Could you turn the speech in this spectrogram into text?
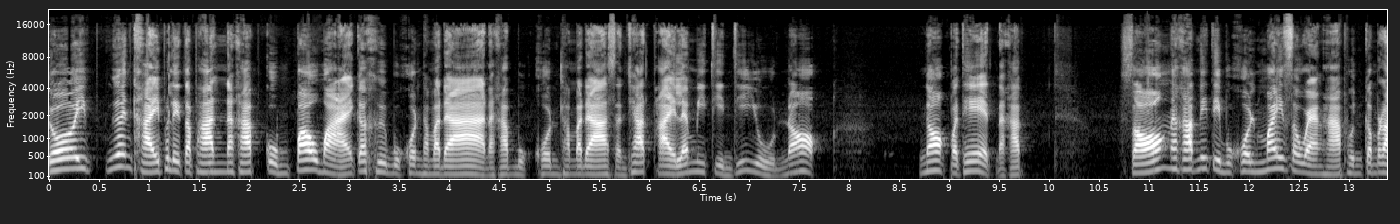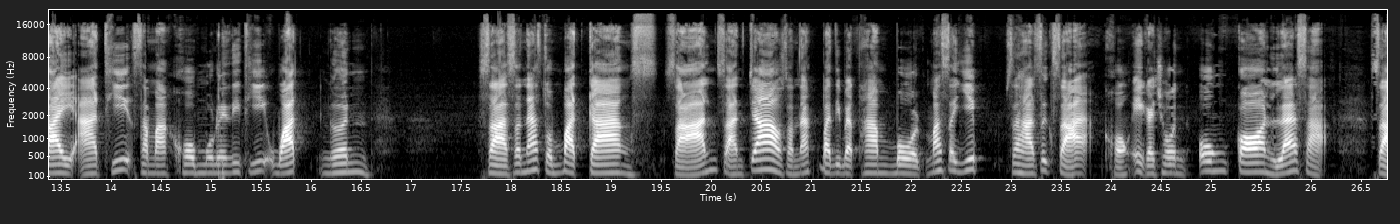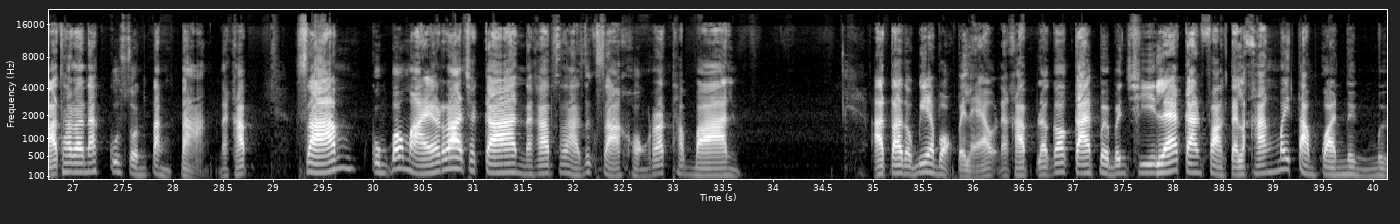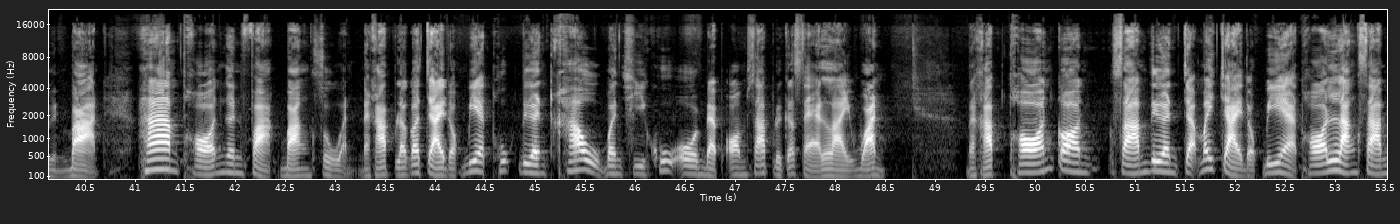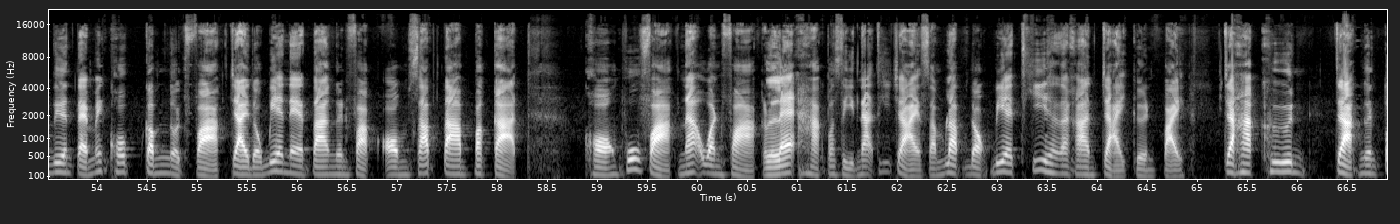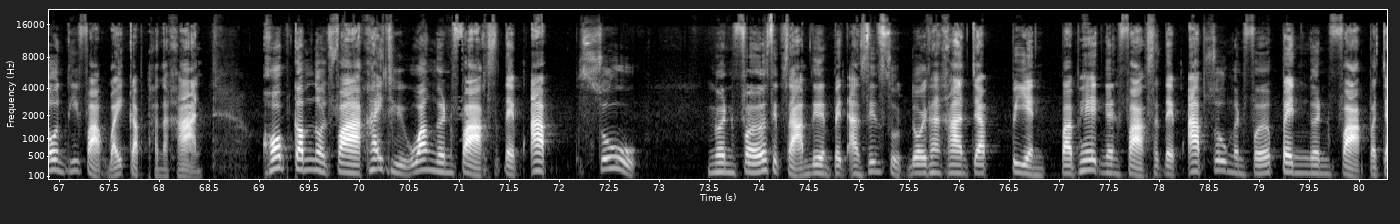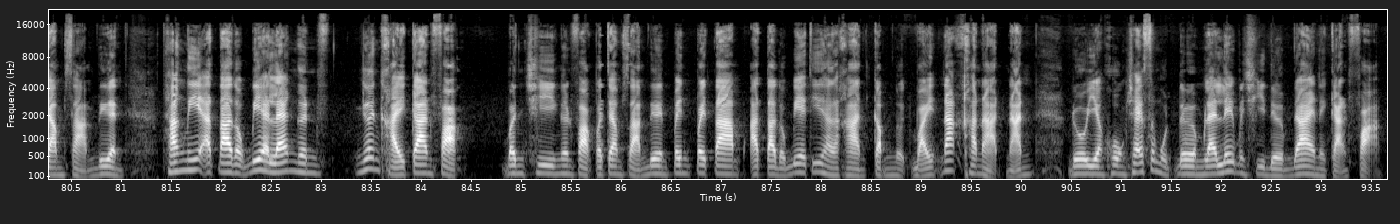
โดยเงื่อนไขผลิตภัณฑ์นะครับ กลุ่มเป้าหมายก็คือบุคคลธรรมดานะครับ บุคคลธรรมดาสัญชาติไทย และมีถิ่นที่อยู่นอกนอกประเทศนะครับ 2. นะครับนิติบุคคลไม่แสวงหาผลกำไรอาทิสมาคมมูลนิธิวัดเงิน ศาสนสมบัติกลางศาลศาลเจ้าสำนักปฏิบัติธรรมโบสถ์มัสยิดสถานศึกษาของเอกชน องค์กรและสาสาธารณกุศลต่าง ๆ นะครับ 3. กลุ่มเป้าหมายราชการนะครับสถานศึกษาของรัฐบาล อัตราดอกเบี้ยบอกไปแล้วนะครับ แล้วก็การเปิดบัญชีและการฝากแต่ละครั้งไม่ต่ำกว่า 10,000 บาท ห้ามถอนเงินฝากบางส่วนนะครับ แล้วก็จ่ายดอกเบี้ยทุกเดือนเข้าบัญชีคู่โอนแบบออมทรัพย์หรือกระแสรายวันนะครับถอนก่อน 3 เดือนจะไม่จ่ายดอกเบี้ย ถอนหลัง 3 เดือนแต่ไม่ครบกำหนดฝากจ่ายดอกเบี้ยในอัตาเงินฝากออมทรัพย์ตามประกาศ ของผู้ฝากณวันฝาก และหักภาษีณที่จ่ายสำหรับดอกเบี้ยที่ธนาคารจ่ายเกินไป จะหักคืนจากเงินต้นที่ฝากไว้กับธนาคาร ครบกำหนดฝากให้ถือว่าเงินฝากสเต็ปอัพสู้เงินเฟ้อ 13 เดือนเป็นอันสิ้นสุด โดยธนาคารจะเปลี่ยนประเภทเงินฝากสเต็ปอัพสู้เงินเฟ้อเป็นเงินฝากประจำ3เดือน ทั้งนี้อัตราดอกเบี้ยและเงินเงื่อนไขการฝาก บัญชีเงินฝากประจำ 3 เดือน เป็นไปตามอัตราดอกเบี้ยที่ธนาคารกำหนดไว้ณขนาดนั้น โดยยังคงใช้สมุดเดิมและเลขบัญชีเดิมได้ในการฝาก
